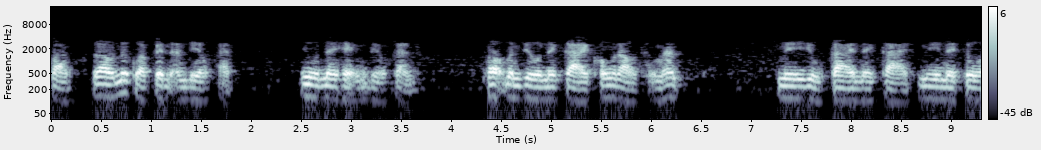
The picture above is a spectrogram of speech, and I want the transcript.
ฟัง เรานึกว่าเป็นอันเดียวกัน อยู่ในแห่งเดียวกัน เพราะมันอยู่ในกายของเราทั้งนั้น มีอยู่กายในกาย มีในตัว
